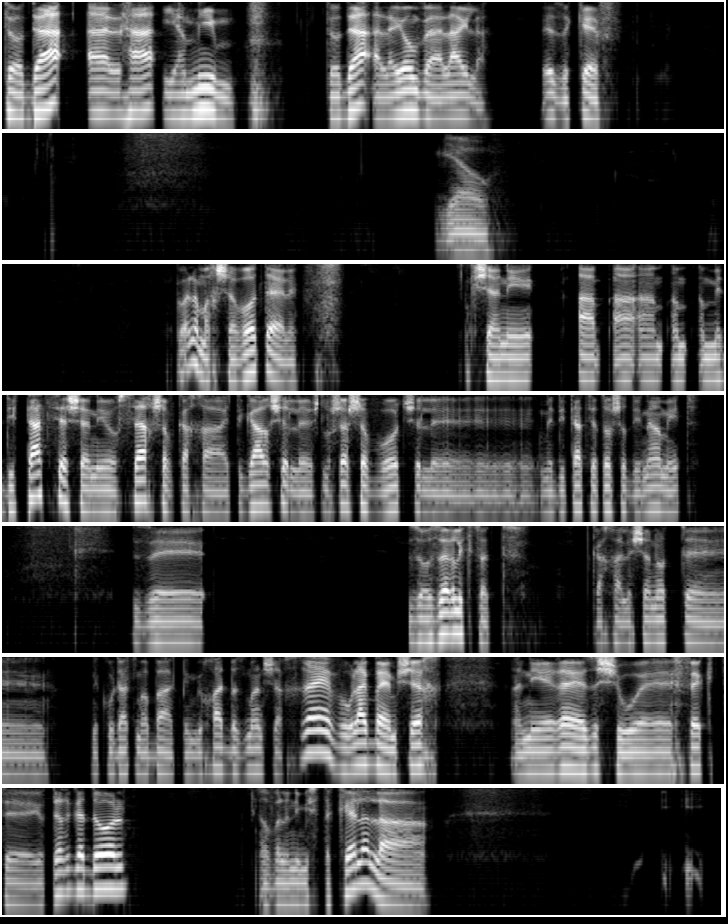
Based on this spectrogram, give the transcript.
תודה על הימים. תודה על היום והלילה. איזה כיף. יואו. כל המחשבות האלה. כשאני... המדיטציה שאני עושה עכשיו ככה, אתגר של אה, שלושה שבועות של אה, מדיטציית אושר דינמית, זה, זה עוזר לי קצת ככה לשנות אה, נקודת מבט, במיוחד בזמן שאחרי, ואולי בהמשך אני אראה איזשהו אה, אפקט אה, יותר גדול, אבל אני מסתכל על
